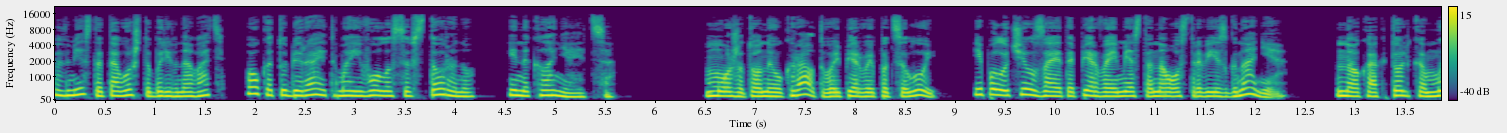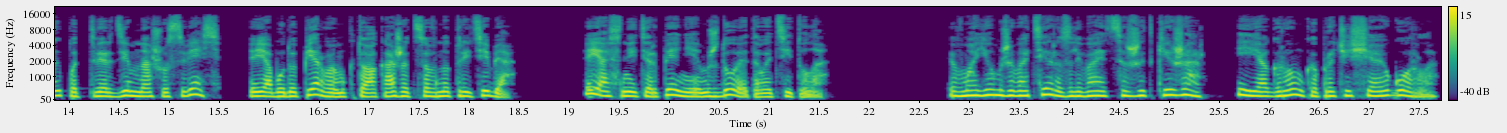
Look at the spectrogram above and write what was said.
Вместо того, чтобы ревновать, Окот убирает мои волосы в сторону и наклоняется. «Может, он и украл твой первый поцелуй и получил за это первое место на острове изгнания, но как только мы подтвердим нашу связь, я буду первым, кто окажется внутри тебя. Я с нетерпением жду этого титула». В моем животе разливается жидкий жар, и я громко прочищаю горло.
